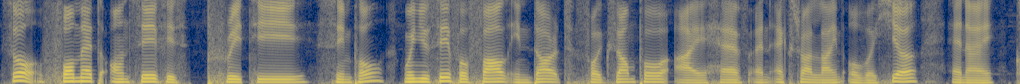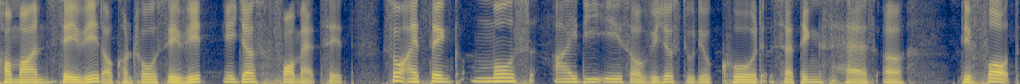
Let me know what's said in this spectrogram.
So format on save is pretty simple. When you save a file in Dart, for example, I have an extra line over here and I command save it or control save it, it just formats it. So I think most IDEs or Visual Studio Code settings has a default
